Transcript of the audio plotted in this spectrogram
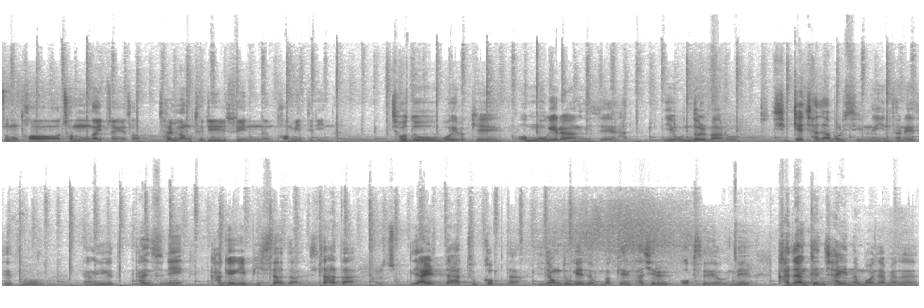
좀 더 전문가 입장에서 설명 드릴 수 있는 범위들이 있나요? 저도 뭐 이렇게 원목이랑 이제 하- 이 온돌마로 쉽게 찾아볼 수 있는 인터넷에도 그냥 이게 단순히 가격이 비싸다, 싸다, 그렇죠. 얇다, 두껍다 이 정도 개념밖에 사실 없어요. 근데 가장 큰 차이는 뭐냐면은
